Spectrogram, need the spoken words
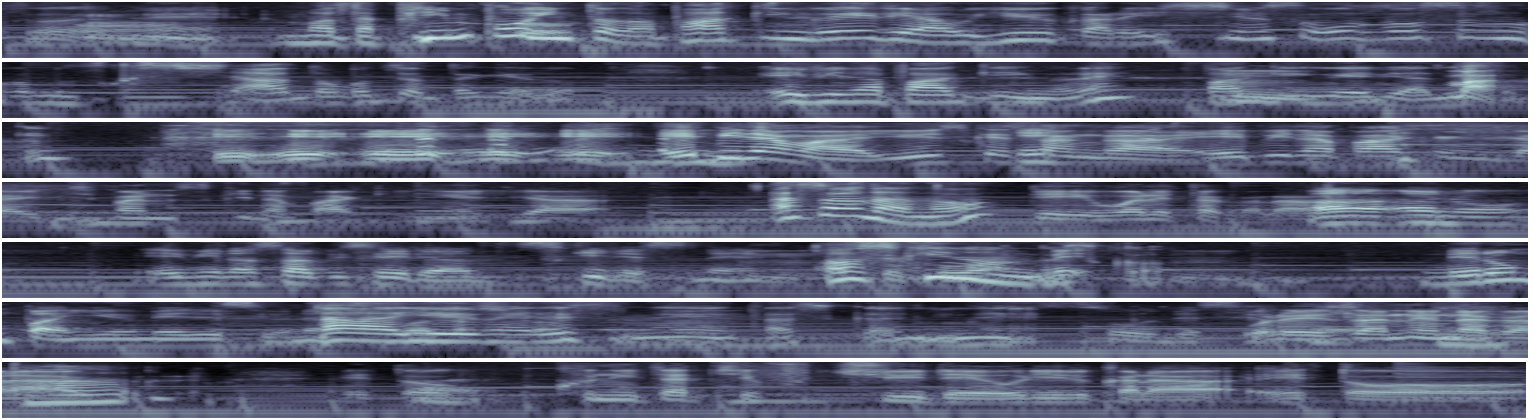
そうだよね、またピンポイントなパーキングエリアを言うから一瞬想像するのが難しいなと思っちゃったけど。海老名パーキングね。パーキングエリアでしたっけ、え、え、え、え、え、海老名は、ゆうすけさんが海老名パーキングが一番好きなパーキングエリアっあそうなの？て言われたから。あ、あの、海老名サービスエリア好きですね。うん。あ好きなんですか？うんメロンパン有名ですよね。あ有名ですね。確かにね。そうですよね。これ残念ながらあ、えっと、はい。国立府中で降りるから、えっと、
